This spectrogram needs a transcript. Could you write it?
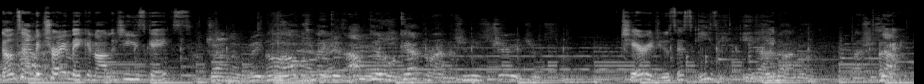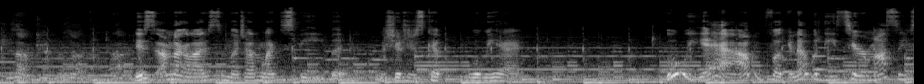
Don't tell me Trey making all the cheesecakes. I'm trying to make. No, I was making. I'm dealing with Captain right now. She needs cherry juice. Cherry juice. That's easy. easy. Yeah, I know. I know. No, she's okay. out. She's out. Captain's out. This I'm not gonna lie, this is too much. I don't like the speed, but we should have just kept what we had. Ooh yeah, I'm fucking up with these tiramisus.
